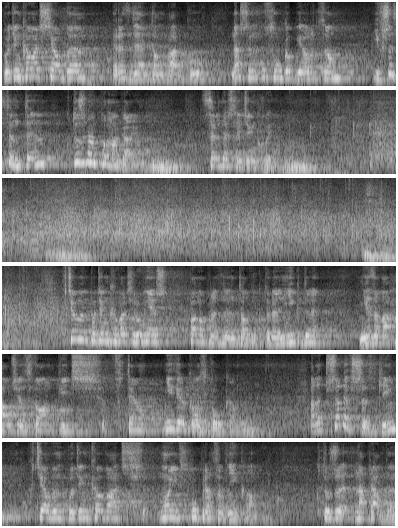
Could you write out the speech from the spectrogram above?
Podziękować chciałbym rezydentom parku, naszym usługobiorcom i wszystkim tym, którzy nam pomagają. Serdecznie dziękuję. Chciałbym podziękować również panu prezydentowi, który nigdy nie zawahał się zwątpić w tę niewielką spółkę. Ale przede wszystkim chciałbym podziękować moim współpracownikom, którzy naprawdę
